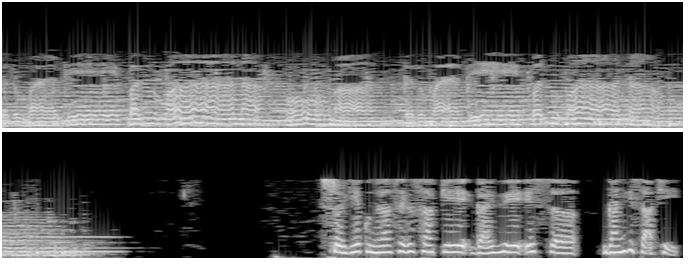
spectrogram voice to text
मैं भी परवाना हूँ आखिर मैं भी परवाना स्वर्गीय कुंदरा सहगल साहब के गाए हुए इस गाने के साथ ही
